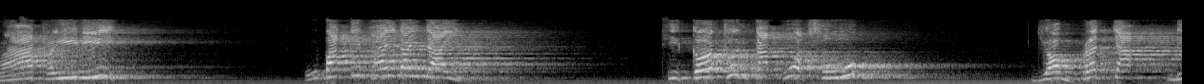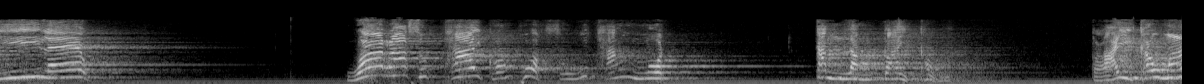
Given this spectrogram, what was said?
ราตรีนี้ อุบัติภัยใดๆ ที่เกิดขึ้นกับพวกสูย่อมประจักษ์ดีแล้ว วาระสุดท้ายของพวกสูทั้งหมดกำลังใกล้เข้ามาใกล้เข้ามา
